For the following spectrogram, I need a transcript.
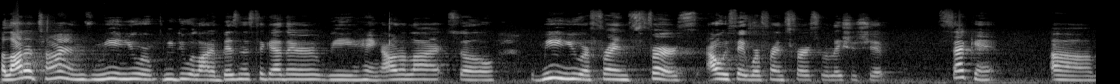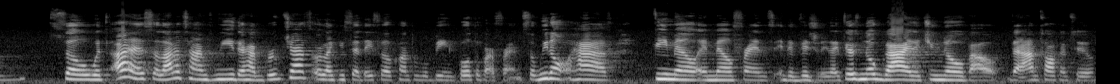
a lot of times me and you are we do a lot of business together. We hang out a lot. So me and you are friends first. I always say we're friends first, relationship second. Um, so with us, a lot of times we either have group chats or, like you said, they feel comfortable being both of our friends. So we don't have female and male friends individually. Like there's no guy that you know about that I'm talking to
